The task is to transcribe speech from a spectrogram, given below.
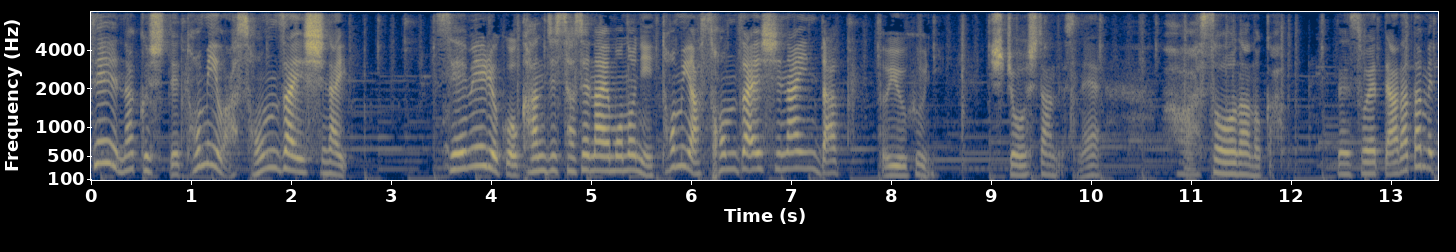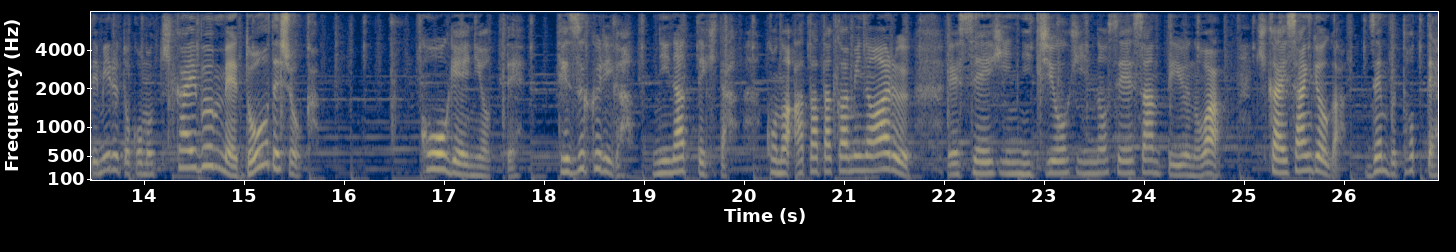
性なくして富は存在しない生命力を感じさせないものに富は存在しないんだというふうに主張したんですね。はあそうなのか。でそうやって改めて見るとこの機械文明どうでしょうか工芸によって手作りが担ってきたこの温かみのある製品日用品の生産っていうのは機械産業が全部取って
